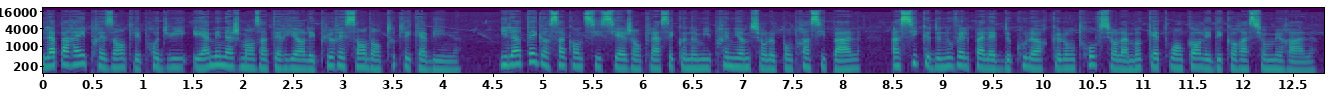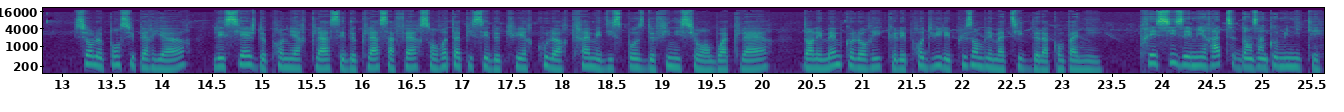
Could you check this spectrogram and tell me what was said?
L'appareil présente les produits et aménagements intérieurs les plus récents dans toutes les cabines. Il intègre 56 sièges en classe économie premium sur le pont principal, ainsi que de nouvelles palettes de couleurs que l'on trouve sur la moquette ou encore les décorations murales. Sur le pont supérieur, les sièges de première classe et de classe affaires sont retapissés de cuir couleur crème et disposent de finitions en bois clair, dans les mêmes coloris que les produits les plus emblématiques de la compagnie. Précise Emirates dans un communiqué.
